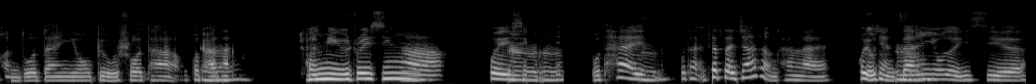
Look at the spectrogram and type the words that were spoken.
很多担忧，比如说他会怕他沉迷于追星啊，会不太不太在在家长看来会有点担忧的一些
